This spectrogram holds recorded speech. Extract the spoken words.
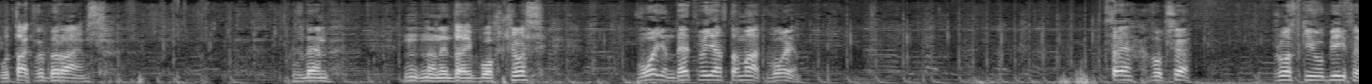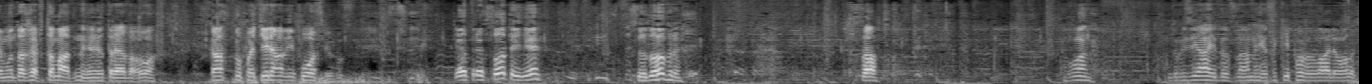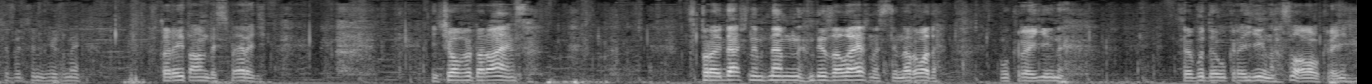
Отак вибираємося. Ждем, ну не дай Бог щось. Воїн, де твій автомат, воїн? Це взагалі жорсткий убійця, йому навіть автомат не треба. О, каску потеряв і пофігу. Я трьохсотий, ні? Все добре? Став. Вон, друзі йдуть з нами, язики повивалювали, що більше ніж ми. Старий там десь спереді. Нічого вибираємося. З пройдешним днем незалежності народу України. Це буде Україна. Слава Україні!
